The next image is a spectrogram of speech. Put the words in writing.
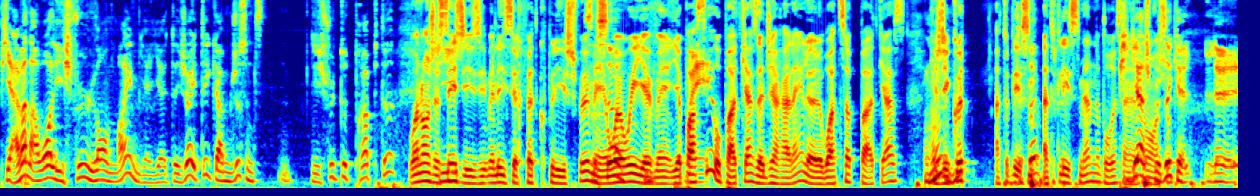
Puis avant d'avoir les cheveux longs de même, il a, il a déjà été comme juste une petite. des cheveux tout propres et tout. Ouais, non, je Puis- sais, mais là, il s'est refait couper les cheveux, mais ça. ouais, oui, il a, ben, il a passé Mais- au podcast de Jer Alain, le WhatsApp podcast, que Mhm. j'écoute à toutes les, ça. à toutes les semaines, pour rester Puis, gars, je peux dire que le,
